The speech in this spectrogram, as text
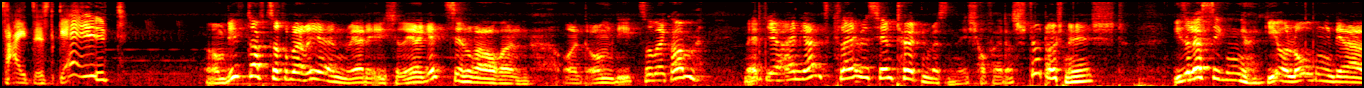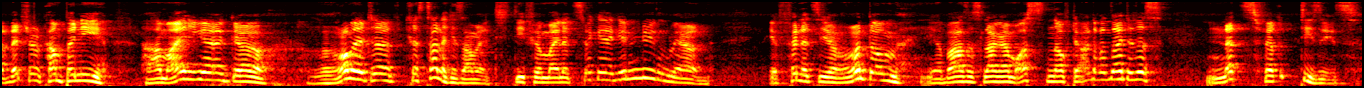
Zeit ist Geld. Um die Stoff zu reparieren, werde ich Reagenzien brauchen. Und um die zu bekommen, werdet ihr ein ganz klein bisschen töten müssen. Ich hoffe, das stört euch nicht. Diese lästigen Geologen der Venture Company haben einige gerommelte Kristalle gesammelt, die für meine Zwecke genügen werden. Ihr findet sie rund um ihr Basislager im Osten auf der anderen Seite des Netzfertisees.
